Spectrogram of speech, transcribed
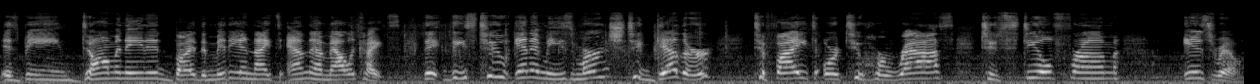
is being dominated by the Midianites and the Amalekites. They, these two enemies merged together to fight or to harass, to steal from Israel.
